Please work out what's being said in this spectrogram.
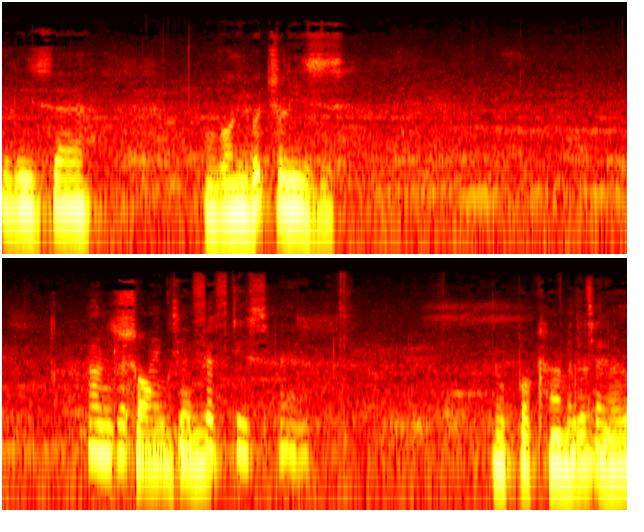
Billy's, uh, Ronnie Wycherley's Handwritten Songs in- 1950s. Yeah. Notebook handwritten, Okay. lyr-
